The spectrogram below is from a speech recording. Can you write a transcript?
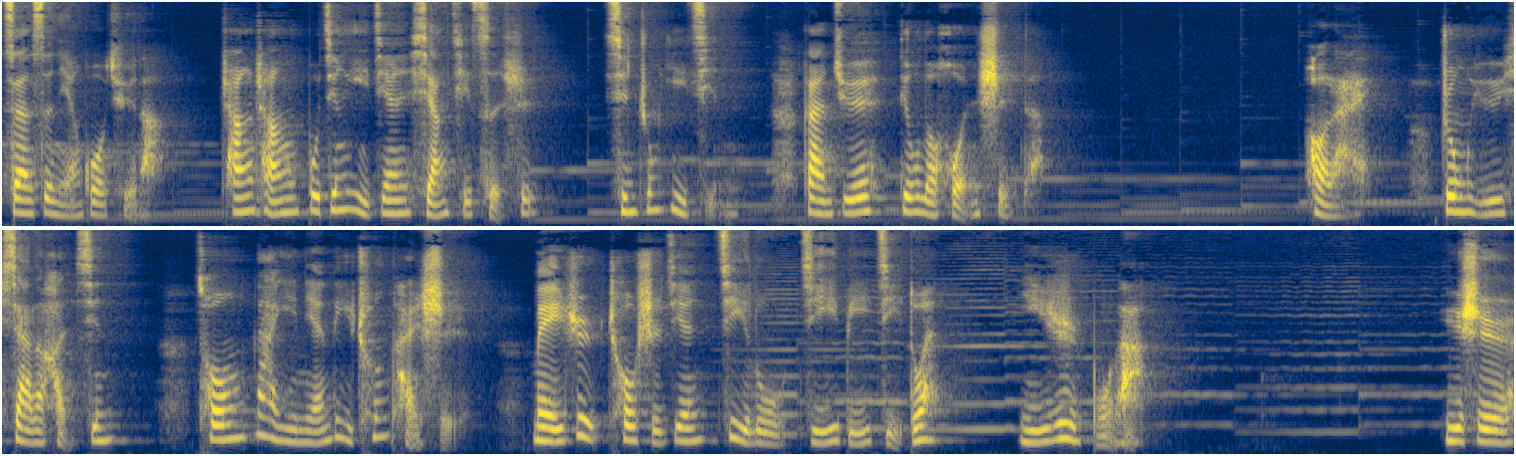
三四年过去了，常常不经意间想起此事，心中一紧，感觉丢了魂似的。后来，终于下了狠心，从那一年立春开始。每日抽时间记录几笔几段，一日不落。于是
